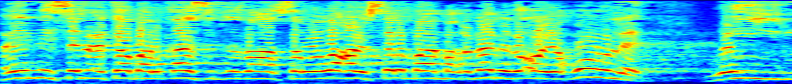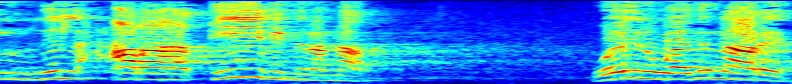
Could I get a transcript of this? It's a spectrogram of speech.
fainii samictu abalqaasim sala allah alay slam baa maqli nabiga oo yaquulu leh waylun lilcaraaqiibi min annaar waylun waadi naareen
